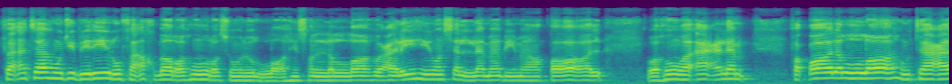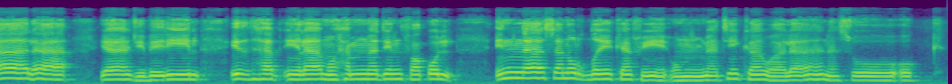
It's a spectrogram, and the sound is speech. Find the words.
فأتاه جبريل فأخبره رسول الله صلى الله عليه وسلم بما قال وهو أعلم. فقال الله تعالى يا جبريل اذهب إلى محمد فقل إنا سنرضيك في أمتك ولا نسوءك.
